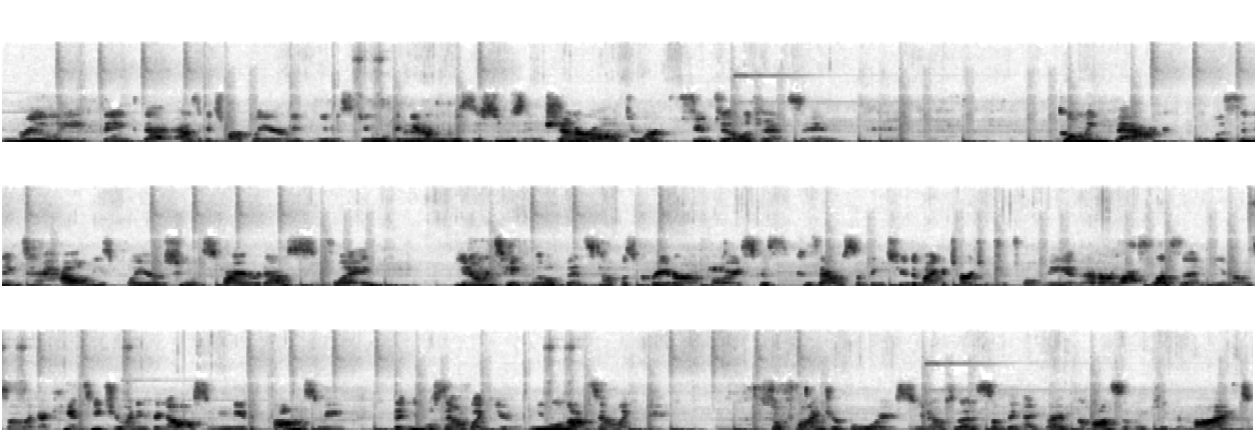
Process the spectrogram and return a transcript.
really think that as a guitar player, we, we must do, and you know, musicians in general, do our due diligence in going back, listening to how these players who inspired us play, you know, and take little bits to help us create our own voice. Because because that was something too that my guitar teacher told me at, at our last lesson. You know, he's like, I can't teach you anything else, and you need to promise me that you will sound like you. You will not sound like me. So find your voice. You know, so that is something I, I constantly keep in mind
